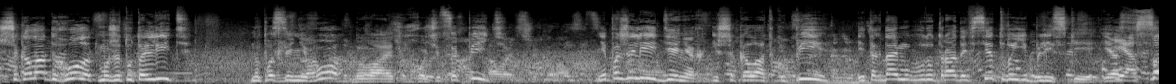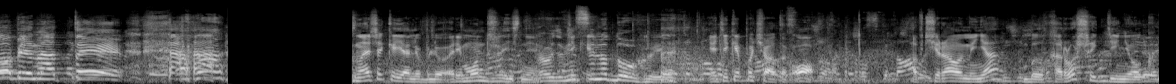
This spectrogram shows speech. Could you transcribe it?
Шоколад голод может утолить, но после него, бывает, хочется пить. Не пожалей денег и шоколад купи, и тогда ему будут рады все твои близкие. И ос- особливо ти! Знаєш, яке я люблю? Ремонт житті. Він сильно довгий. Я тільки початок. О! А вчера у меня был хороший денек.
